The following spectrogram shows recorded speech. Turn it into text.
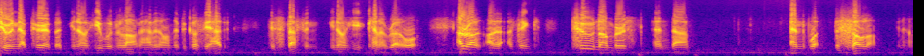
during that period. But you know, he wouldn't allow to have it on there because he had his stuff and You know, he kind of wrote all. I wrote, uh, I think, two numbers and uh, and what the solo. You know,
